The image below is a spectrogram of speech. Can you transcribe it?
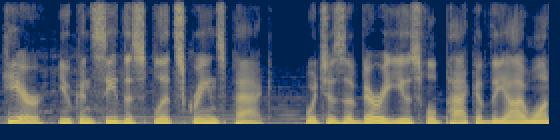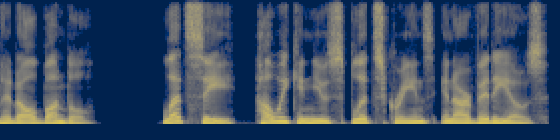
Here, you can see the split screens pack, which is a very useful pack of the I Want It All bundle. Let's see how we can use split screens in our videos.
